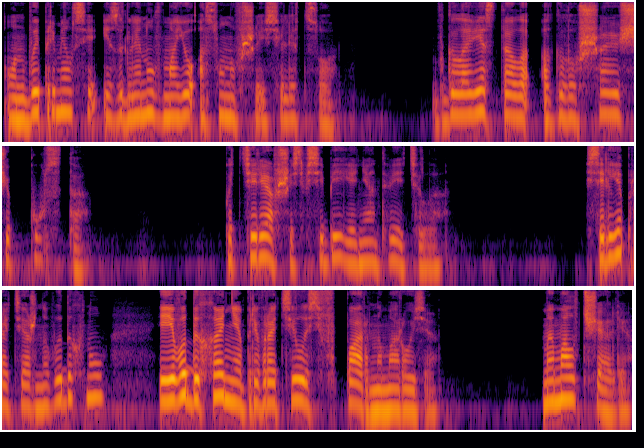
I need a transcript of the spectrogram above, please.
Он выпрямился и заглянул в моё осунувшееся лицо. В голове стало оглушающе пусто. Потерявшись в себе, я не ответила. Селье протяжно выдохнул, и его дыхание превратилось в пар на морозе. Мы молчали,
